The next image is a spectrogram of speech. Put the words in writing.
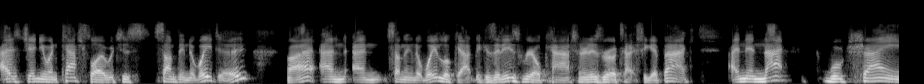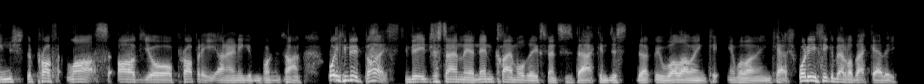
as genuine cash flow, which is something that we do, right? And and something that we look at because it is real cash and it is real tax you get back. And then that will change the profit loss of your property on any given point in time. Well, you can do both. You can do interest only and then claim all the expenses back and just don't be wallowing wallowing in cash. What do you think about all that, Gabby?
